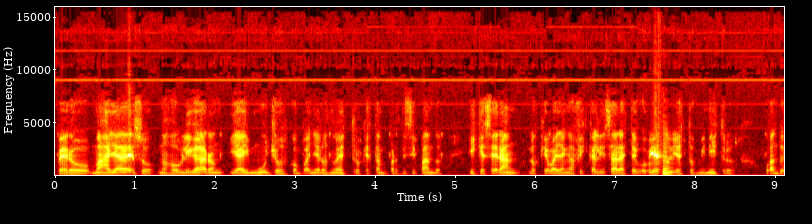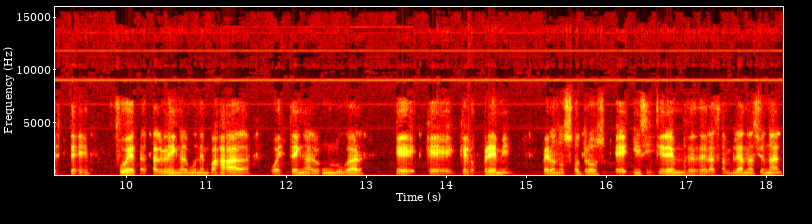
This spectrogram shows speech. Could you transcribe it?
Pero más allá de eso, nos obligaron y hay muchos compañeros nuestros que están participando y que serán los que vayan a fiscalizar a este gobierno y a estos ministros cuando estén fuera, tal vez en alguna embajada o estén en algún lugar que, que, los premien. Pero nosotros eh, insistiremos desde la Asamblea Nacional,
